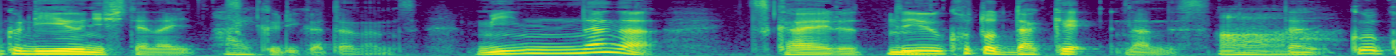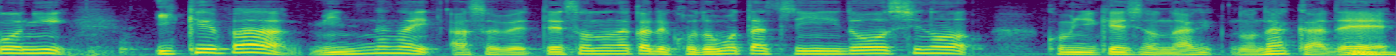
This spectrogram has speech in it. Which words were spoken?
く理由にしてない作り方なんです。はい、みんなが使えるっていうことだけなんです。うん、ここに行けばみんなが遊べてその中で子どもたち同士のコミュニケーションの中で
